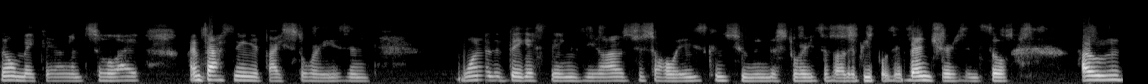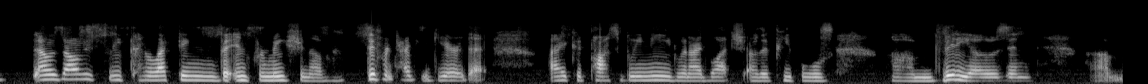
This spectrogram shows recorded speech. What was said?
filmmaker, and so I I'm fascinated by stories. And one of the biggest things, you know, I was just always consuming the stories of other people's adventures, and so I would. I was obviously collecting the information of different types of gear that I could possibly need when I'd watch other people's um, videos and um,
